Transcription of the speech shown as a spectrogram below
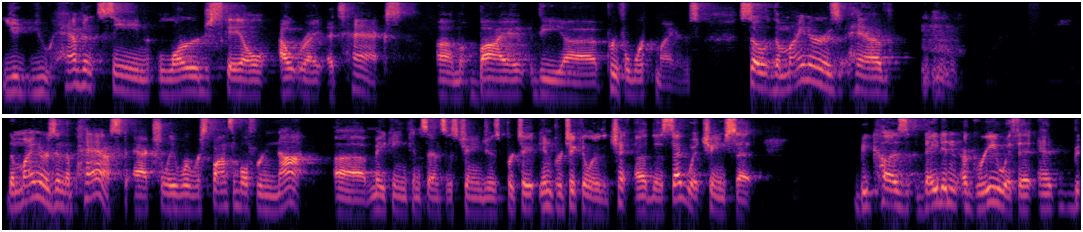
you you haven't seen large scale outright attacks um, by the uh, proof of work miners. So the miners have. the miners in the past actually were responsible for not uh, making consensus changes, in particular the, ch- uh, the SegWit change set, because they didn't agree with it, and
